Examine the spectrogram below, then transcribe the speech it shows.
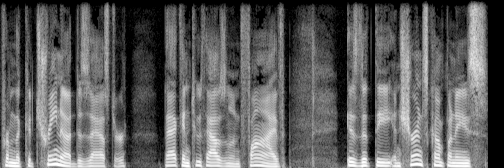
from the Katrina disaster back in 2005 is that the insurance companies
